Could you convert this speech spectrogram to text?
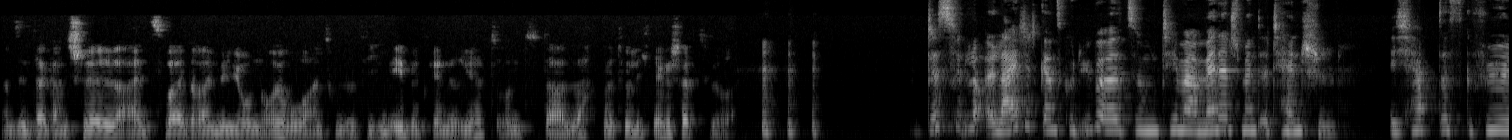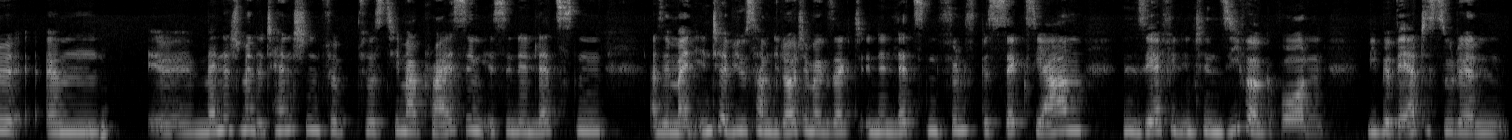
dann sind da ganz schnell ein, zwei, drei Millionen Euro an zusätzlichem EBIT generiert. Und da lacht natürlich der Geschäftsführer. Das leitet ganz gut über zum Thema Management Attention. Ich habe das Gefühl, ähm, mhm. Äh, Management Attention für, für das Thema Pricing ist in den letzten also in meinen Interviews haben die Leute immer gesagt, in den letzten fünf bis sechs Jahren sehr viel intensiver geworden. Wie bewertest du denn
